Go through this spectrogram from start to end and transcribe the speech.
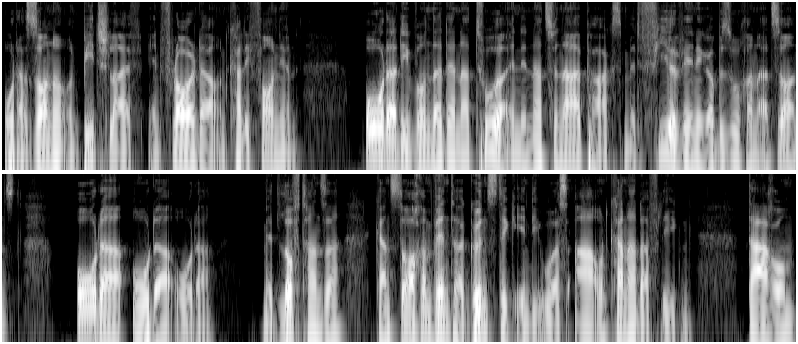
oder Sonne und Beachlife in Florida und Kalifornien oder die Wunder der Natur in den Nationalparks mit viel weniger Besuchern als sonst oder oder oder. Mit Lufthansa kannst du auch im Winter günstig in die USA und Kanada fliegen. Darum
